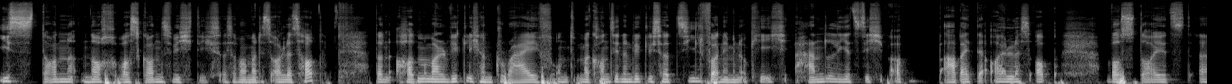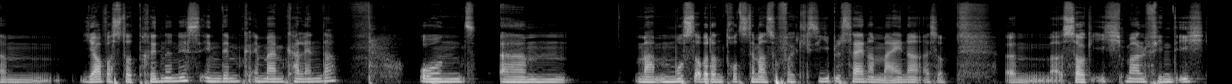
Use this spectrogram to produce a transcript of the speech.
ist dann noch was ganz Wichtiges. Also wenn man das alles hat, dann hat man mal wirklich einen Drive und man kann sich dann wirklich so ein Ziel vornehmen, okay, ich handle jetzt, ich arbeite alles ab, was da jetzt, ähm, ja, was da drinnen ist in, dem, in meinem Kalender. Und ähm, man muss aber dann trotzdem auch so flexibel sein an meiner, also ähm, sage ich mal, finde ich,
